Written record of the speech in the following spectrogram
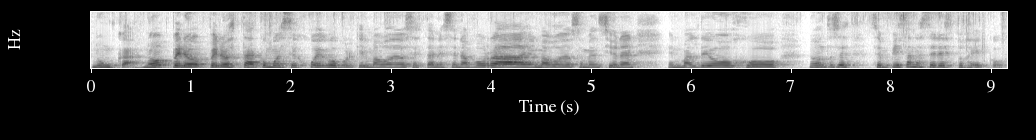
nunca, ¿no? Pero, pero está como ese juego porque el mago de Oz está en escenas borradas, el mago de Oz se menciona en, Mal de Ojo, ¿no? Entonces se empiezan a hacer estos ecos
